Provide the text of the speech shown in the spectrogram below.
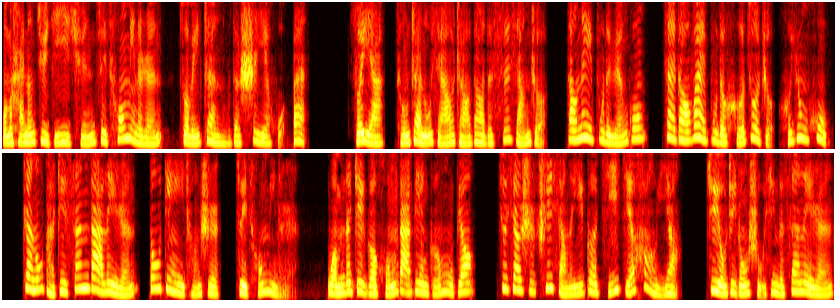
我们还能聚集一群最聪明的人作为战卢的事业伙伴。所以啊，从战卢想要找到的思想者，到内部的员工，再到外部的合作者和用户，战卢把这三大类人都定义成是最聪明的人。我们的这个宏大变革目标，就像是吹响了一个集结号一样，具有这种属性的三类人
